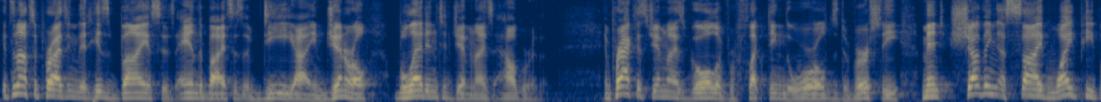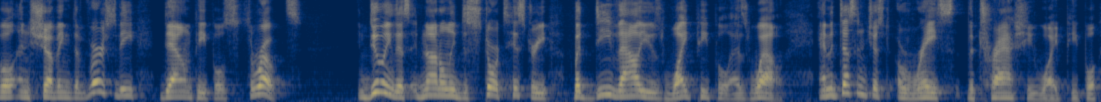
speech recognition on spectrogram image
it's not surprising that his biases and the biases of DEI in general bled into Gemini's algorithm. In practice, Gemini's goal of reflecting the world's diversity meant shoving aside white people and shoving diversity down people's throats. In doing this, it not only distorts history, but devalues white people as well. And it doesn't just erase the trashy white people,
